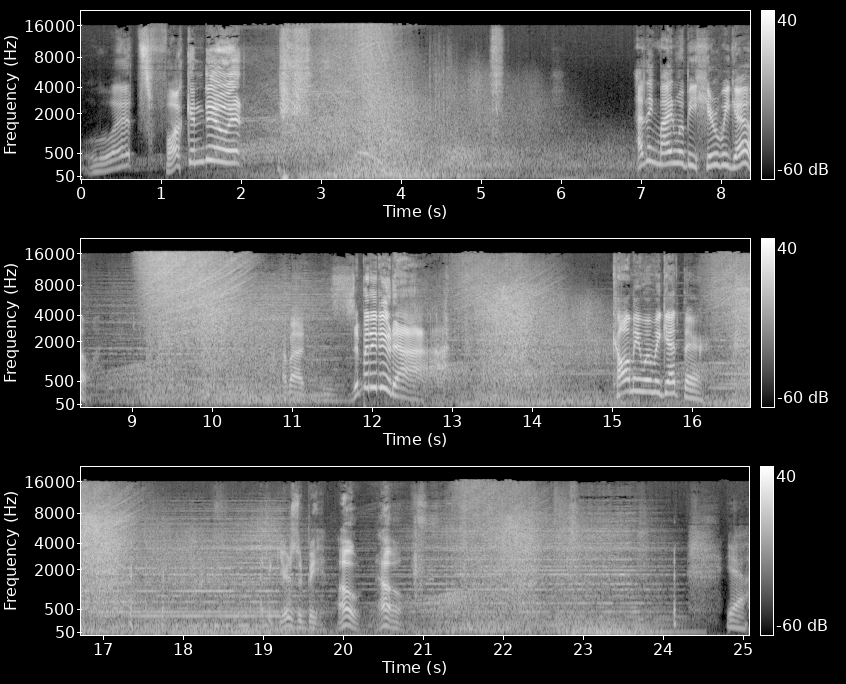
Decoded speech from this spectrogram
Let's fucking do it. I think mine would be here we go. How about zippity doo dah? Call me when we get there. I think yours would be oh no. Yeah.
